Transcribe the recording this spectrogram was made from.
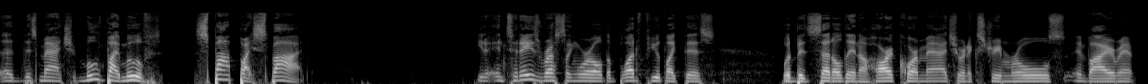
uh, this match move by move spot by spot you know in today's wrestling world a blood feud like this would have been settled in a hardcore match or an extreme rules environment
